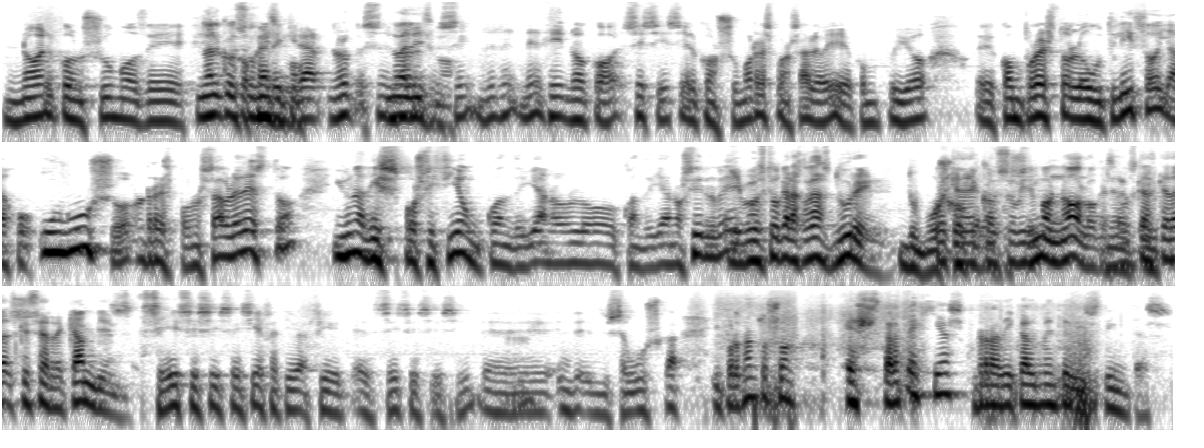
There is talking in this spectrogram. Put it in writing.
no el consumo de... No el consumismo. no, no, el Sí, decir, no, sí, sí, sí, el consumo responsable. Oye, yo, compro, yo eh, compro esto, lo utilizo y hago un uso responsable de esto y una disposición cuando ya no, lo, cuando ya no sirve. Y busco que las cosas duren. Porque en el consumismo no, lo que se busca es que, se recambien. Sí, sí, sí, sí, sí efectivamente. Eh, sí, sí, sí, sí. se busca. Y por tanto son estrategias radicalmente distintas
